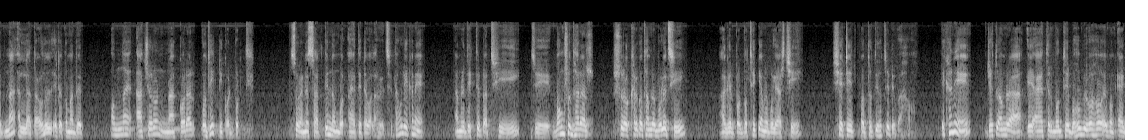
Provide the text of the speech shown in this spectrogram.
আদনা আল্লাহ তাউল এটা তোমাদের অন্যায় আচরণ না করার অধিক নিকটবর্তী। সুরানের সার তিন নম্বর আয়াত এটা বলা হয়েছে। তাহলে এখানে আমরা দেখতে পাচ্ছি যে বংশধারার সুরক্ষার কথা আমরা বলেছি, আগের পর্ব থেকে আমরা বলে আসছি, সেটির পদ্ধতি হচ্ছে বিবাহ। এখানে যেহেতু আমরা এই আয়াতের মধ্যে বহু বিবাহ এবং এক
